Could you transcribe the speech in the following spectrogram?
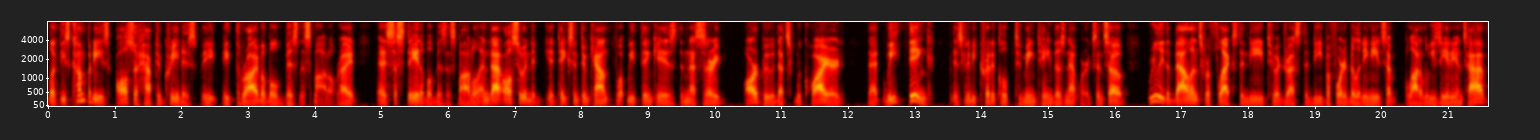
look, these companies also have to create a, a, a thrivable business model, right? A sustainable business model. And that also in, it takes into account what we think is the necessary ARPU that's required that we think is going to be critical to maintain those networks. And so really the balance reflects the need to address the deep affordability needs that a lot of Louisianians have,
